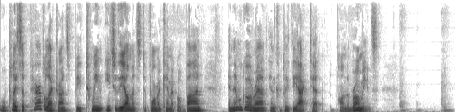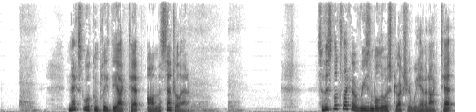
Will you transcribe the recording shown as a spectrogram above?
We'll place a pair of electrons between each of the elements to form a chemical bond, and then we'll go around and complete the octet on the bromines. Next, we'll complete the octet on the central atom. So this looks like a reasonable Lewis structure. We have an octet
